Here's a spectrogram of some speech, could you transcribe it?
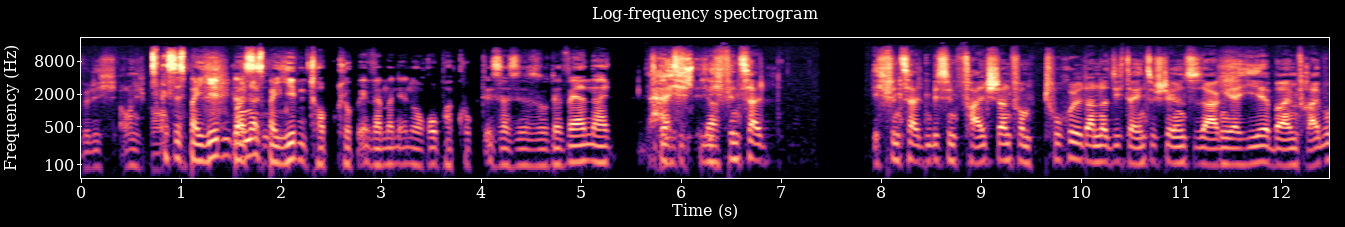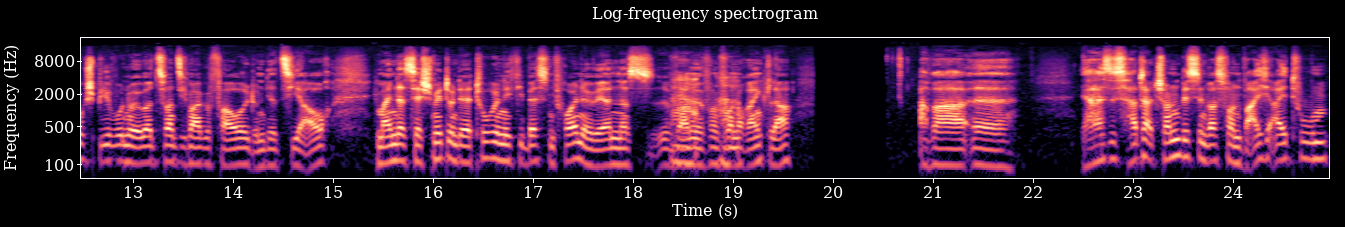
würde ich auch nicht brauchen. Es ist bei jedem, das ist bei jedem Top-Club, wenn man in Europa guckt, ist das ja so. Da werden halt Ja, ich, ich finde es halt, ich finde es halt ein bisschen falsch dann vom Tuchel dann sich dahin zu stellen und zu sagen, ja hier beim Freiburg-Spiel wurden wir über 20 Mal gefault und jetzt hier auch. Ich meine, dass der Schmidt und der Tuchel nicht die besten Freunde werden, das äh, war Ja, mir von ja. vornherein klar. Aber äh, ja, es ist, hat halt schon ein bisschen was von Weicheitum.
